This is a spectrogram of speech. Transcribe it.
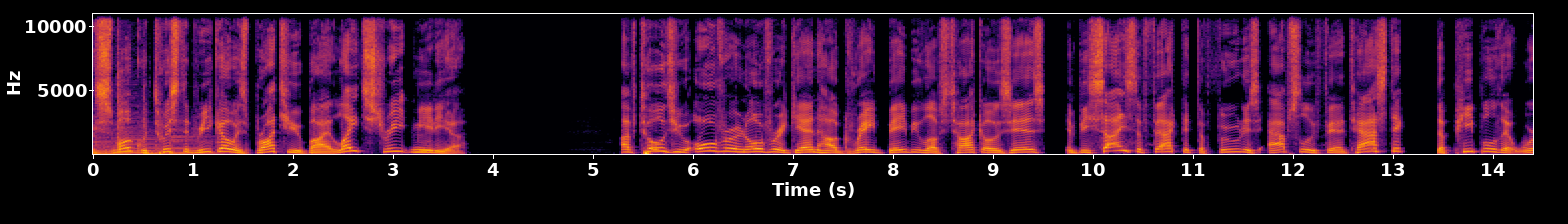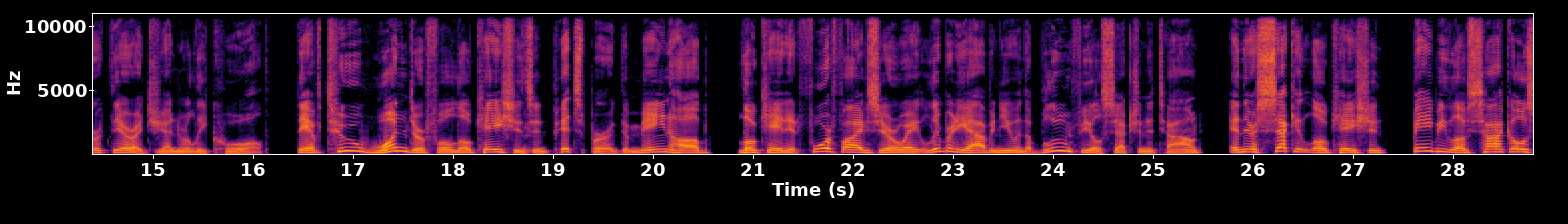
Blowing Smoke with Twisted Rico is brought to you by Light Street Media. I've told you over and over again how great Baby Loves Tacos is, and besides the fact that the food is absolutely fantastic, the people that work there are generally cool. They have two wonderful locations in Pittsburgh, the main hub located at 4508 Liberty Avenue in the Bloomfield section of town, and their second location, Baby Loves Tacos,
